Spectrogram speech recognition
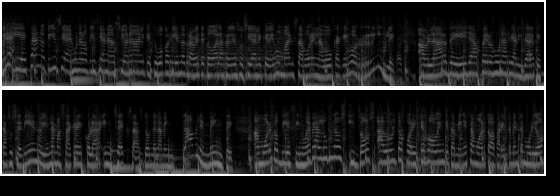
Mira, y esta noticia es una noticia nacional que estuvo corriendo a través de todas las redes sociales, que deja un mal sabor en la boca, que es horrible hablar de ella, pero es una realidad que está sucediendo y es la masacre escolar en Texas, donde lamentablemente han muerto 19 alumnos y dos adultos por este joven que también está muerto, aparentemente murió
